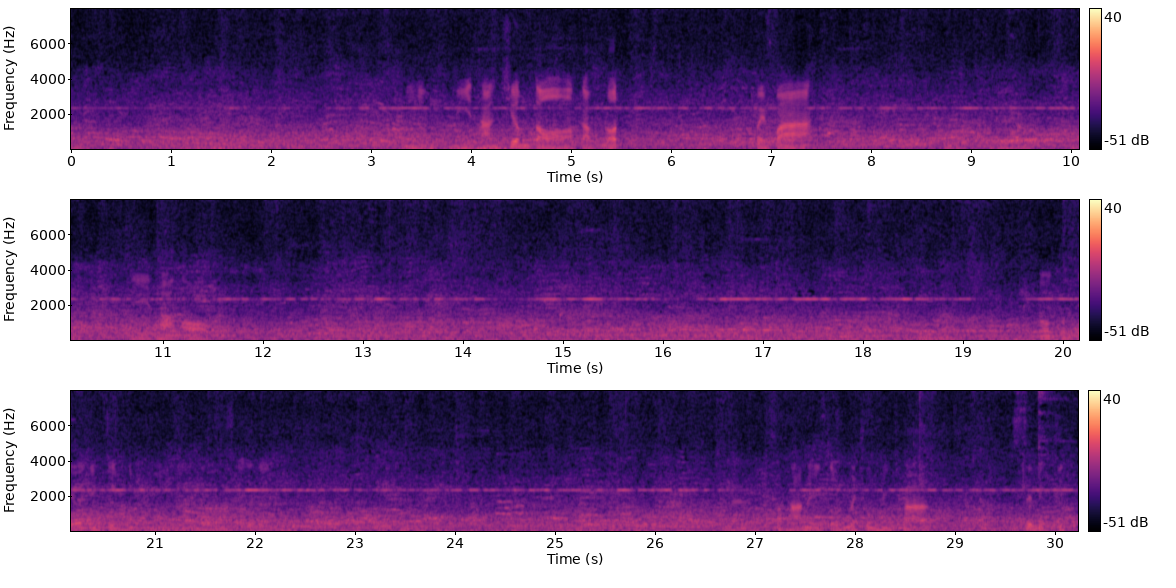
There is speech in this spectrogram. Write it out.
มี ทางเชื่อมต่อกับรถไฟฟ้า นี่ทางออกโอ้คนเยอะจริงๆครับเดินเสียเลยและสถานีศูนย์ประชุมแห่งชาติสิริกิติ์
